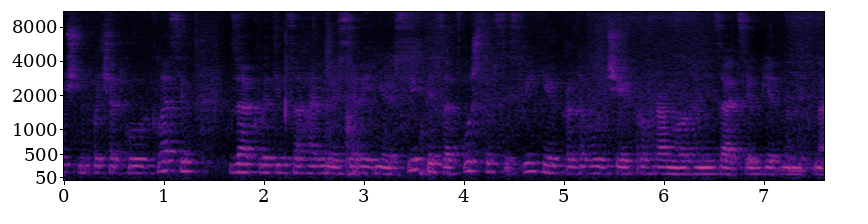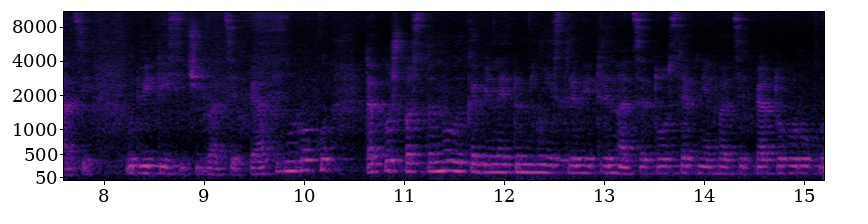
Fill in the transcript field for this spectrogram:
учнів початкових класів закладів загальної середньої освіти за кошти Всесвітньої продовольчої програми Організації Об'єднаних Націй у 2025 року. Також постанови Кабінету міністрів від 13 серпня 2025 року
